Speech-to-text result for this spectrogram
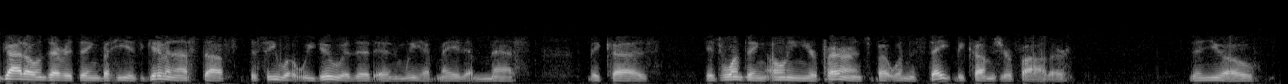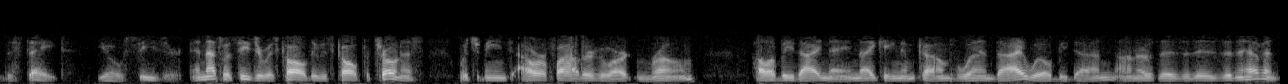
God owns everything, but he has given us stuff to see what we do with it and we have made a mess because it's one thing owning your parents, but when the state becomes your father, then you owe the state. You owe Caesar. And that's what Caesar was called. He was called Patronus, which means our Father who art in Rome. Hallowed be thy name. Thy kingdom comes when thy will be done on earth as it is in heaven.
